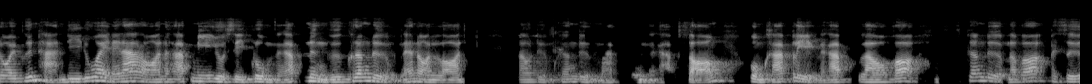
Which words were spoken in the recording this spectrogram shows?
โดยพื้นฐานดีด้วยในหน้าร้อนนะครับ มีอยู่ 4 กลุ่มนะครับ1คือเครื่องดื่มแน่นอนร้อน เราดื่มเครื่องดื่มมากขึ้นนะครับ2กลุ่มค้าปลีกนะครับ เราก็เครื่องดื่มเราก็ไปซื้อ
